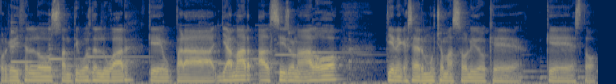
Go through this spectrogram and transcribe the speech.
porque dicen los antiguos del lugar que para llamar al season a algo tiene que ser mucho más sólido que, que esto.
